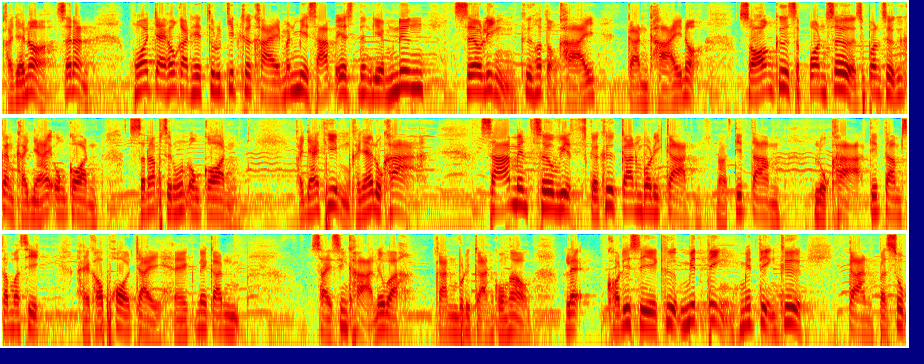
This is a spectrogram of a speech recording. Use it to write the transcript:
เข้าใจเนาะฉะนั้นหัวใจของการเฮ็ดธุรกิจเครือข่ายมันมี 3S 1 M 1 selling คือเขาต้องขายการขายเนาะ2คือสปอนเซอร์สปอนเซอร์คือการขยายองค์กร สนับสนุนองค์กร ขยายทีมขยายลูกค้า3เป็นเซอร์วิสก็คือการบริการเนาะติดตามลูกค้าติดตามสมาชิกให้เขาพอใจให้ในการ ใส่สินค้าหรือว่าการบริการของเราและข้อที่4คือมิทติ้งมิทติ้งคือการประชุม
